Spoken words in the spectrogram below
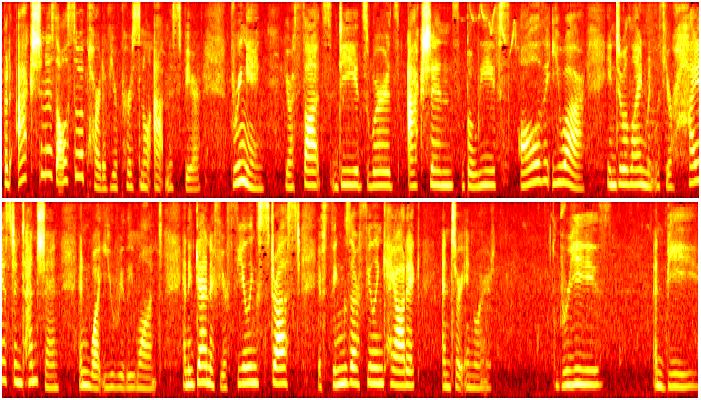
but action is also a part of your personal atmosphere, bringing your thoughts, deeds, words, actions, beliefs, all that you are into alignment with your highest intention and what you really want. And again, if you're feeling stressed, if things are feeling chaotic, enter inward. Breathe and be.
